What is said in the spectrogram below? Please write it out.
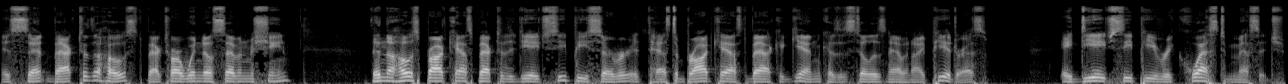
is sent back to the host, back to our Windows 7 machine. Then the host broadcasts back to the DHCP server. It has to broadcast back again because it still doesn't have an IP address. A DHCP request message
